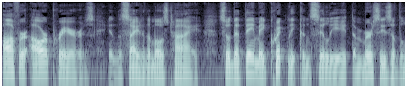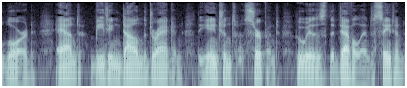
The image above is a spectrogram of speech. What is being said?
Offer our prayers in the sight of the Most High, so that they may quickly conciliate the mercies of the Lord, and, beating down the dragon, the ancient serpent, who is the devil and Satan,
